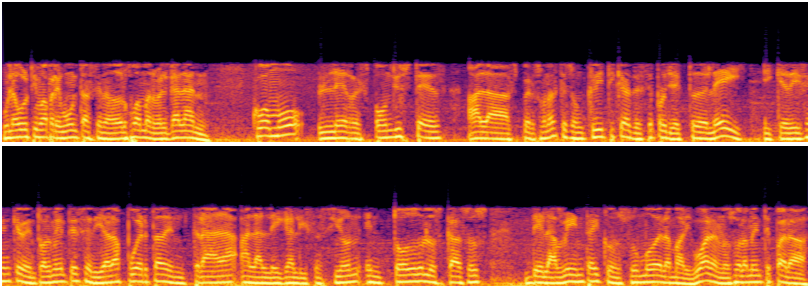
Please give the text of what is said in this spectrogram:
Una última pregunta, senador Juan Manuel Galán. ¿Cómo le responde usted a las personas que son críticas de este proyecto de ley y que dicen que eventualmente sería la puerta de entrada a la legalización en todos los casos de la venta y consumo de la marihuana, no solamente para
